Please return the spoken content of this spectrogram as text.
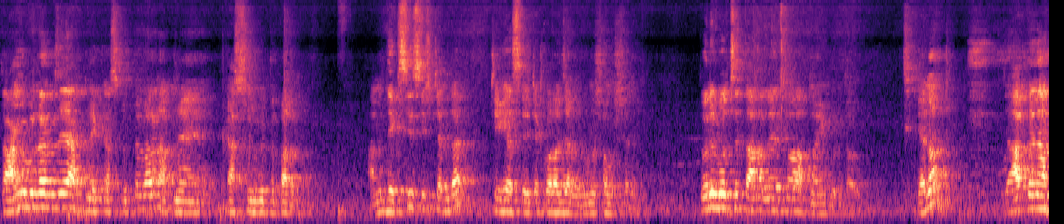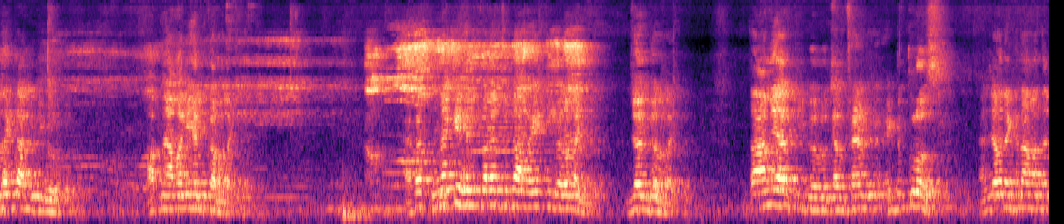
তো আমি বললাম যে, আপনি কাজ করতে পারেন, আপনি কাজ শুরু করতে পারেন। আমি দেখছি সিস্টেমটা ঠিক আছে, এটা করা যাবে, কোনো সমস্যা নেই। তো উনি বলছে, তাহলে তো আপনাকে করতে হবে। কেন? আপনি না থাকলে আমি কি করব? আপনি আমাকে হেল্প করা লাগবে। এখন উনাকে হেল্প করার জন্য আমাকে কি করা লাগবে? জয়েন করা লাগবে। তা আমি আর কি করব? কারণ ফ্রেন্ড একটু ক্লোজ যেমন এখানে আমাদের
